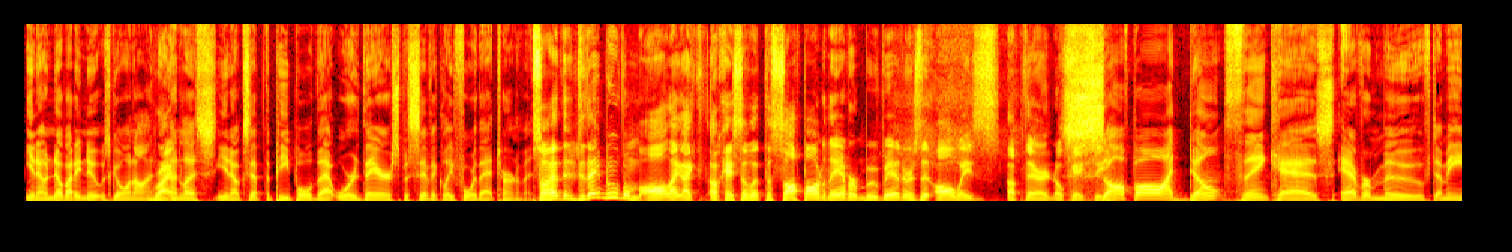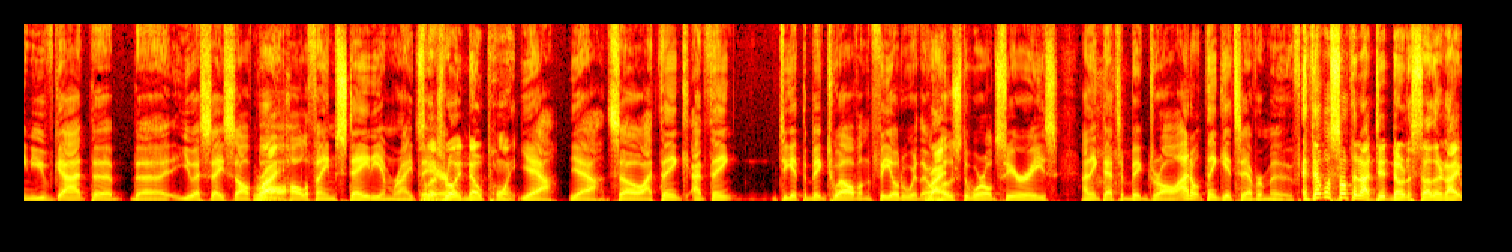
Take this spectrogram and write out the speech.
you know nobody knew it was going on, Right. Unless you know, except the people that were there specifically for that tournament. So have they, do they move them all? Like, like okay, so with the softball, do they ever move it, or is it always up there in OKC? Softball, I don't think has ever moved. I mean, you've got the the USA Softball Right. Hall of Fame Stadium right there. so there. there's really no point. yeah, yeah. So I think I think to get the Big Twelve on the field where they'll Right. host the World Series, I think that's a big draw. I don't think it's ever moved. And that was something I did notice the other night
